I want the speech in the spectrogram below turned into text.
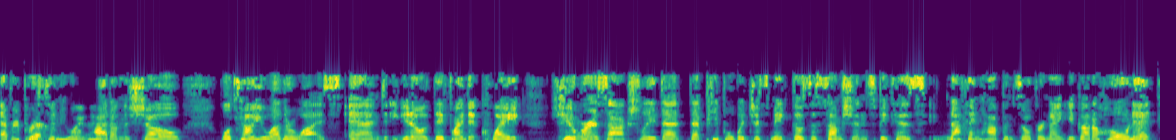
every person who I've had on the show will tell you otherwise. And, you know, they find it quite humorous actually that, that people would just make those assumptions because nothing happens overnight. You gotta hone it.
